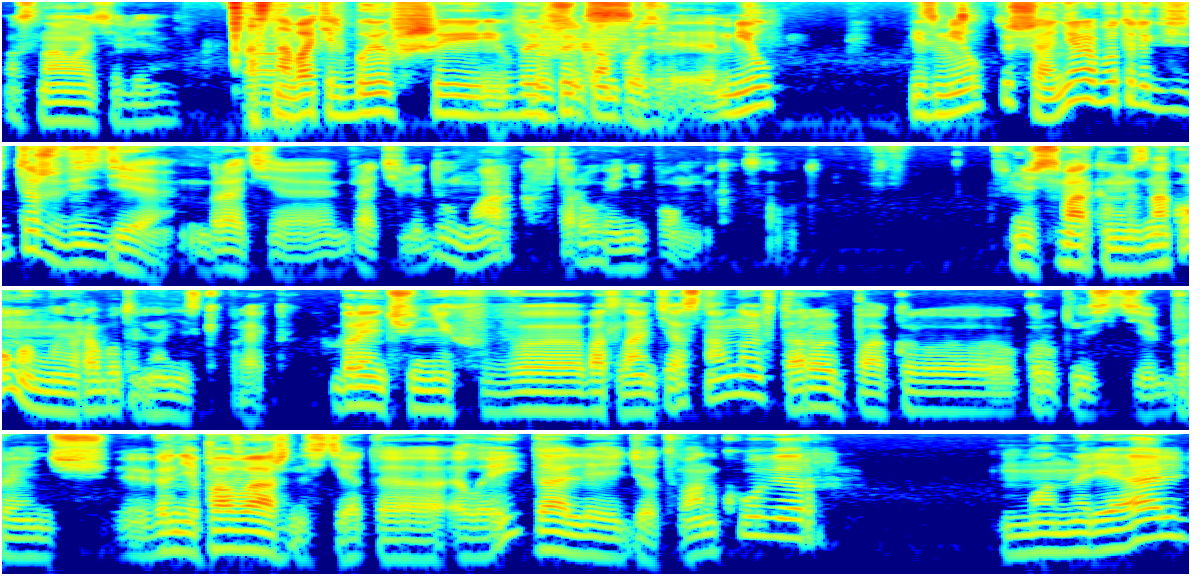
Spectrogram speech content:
основатели. Основатель бывший Бывший VFX композер. э, Мил. Из Мил. Слушай, они работали тоже везде, братья, братья Лиду, Марк, второго я не помню, как зовут. Вместе с Марком мы знакомы, мы работали на нескольких проектах. Бренч у них в, в Атланте основной, второй по кру- крупности бренч, э, вернее, по важности это LA. Далее идет Ванкувер, Монреаль,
